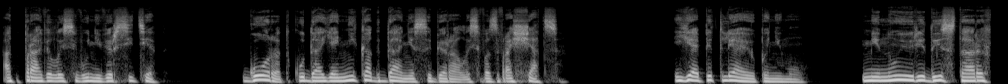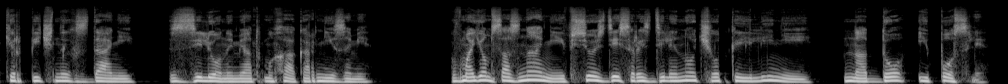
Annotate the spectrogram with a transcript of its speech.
отправилась в университет. Город, куда я никогда не собиралась возвращаться. Я петляю по нему, миную ряды старых кирпичных зданий с зелеными от мха карнизами, в моем сознании все здесь разделено четкой линией на «до» и «после».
